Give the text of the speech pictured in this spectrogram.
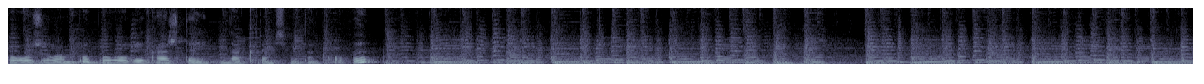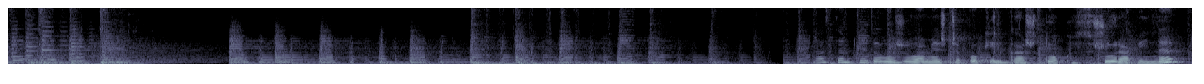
położyłam po połowie każdej na krem śmietankowy. Następnie dołożyłam jeszcze po kilka sztuk z żurawiny.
